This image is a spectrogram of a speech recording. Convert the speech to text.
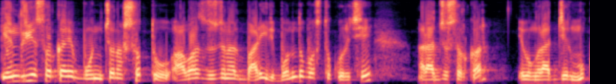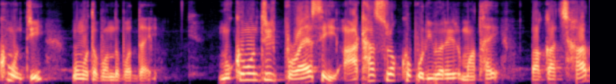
কেন্দ্রীয় সরকারের বঞ্চনা সত্ত্বেও আবাস যোজনার বাড়ির বন্দোবস্ত করেছে রাজ্য সরকার এবং রাজ্যের মুখ্যমন্ত্রী মমতা বন্দ্যোপাধ্যায়। মুখ্যমন্ত্রীর প্রয়াসেই আঠাশ লক্ষ পরিবারের মাথায় পাকা ছাদ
